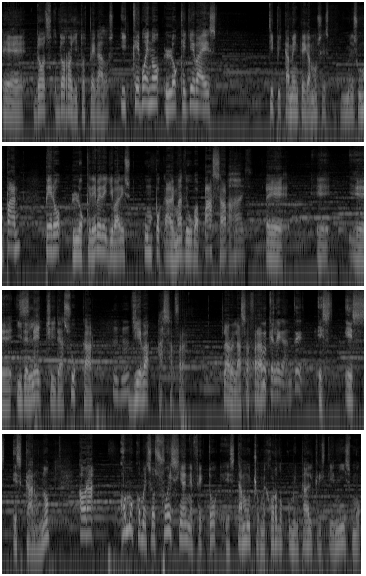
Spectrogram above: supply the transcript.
eh, dos, dos rollitos pegados. Y que bueno, lo que lleva es típicamente, digamos, es, es un pan, pero lo que debe de llevar es un poco, además de uva pasa Ay, eh, eh, eh, y de Sí. leche y de azúcar, lleva azafrán. Claro, el azafrán Oh, qué elegante. es, es, es caro, ¿no? Ahora, ¿cómo comenzó Suecia? En efecto, está mucho mejor documentado el cristianismo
